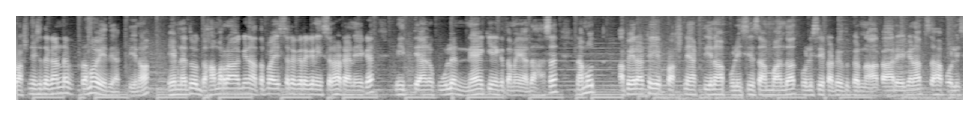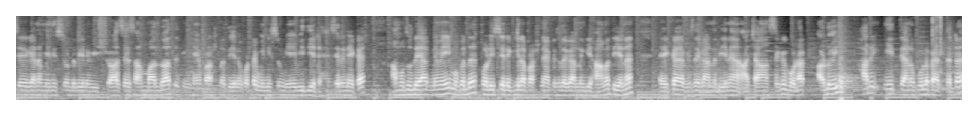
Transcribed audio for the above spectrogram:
ප්‍රශ්නිෂත ගන්න ක්‍රමවේදයක් තියෙනවා. එහම නැතුව ගහමරාගෙන අත පයිස්සර කරගෙන ඉස්සරහට අනක නීත්‍යයනුකූල නෑ කියනක තමයි අදහස. නමුත් අපේ රටේ ප්‍රශ්නයක් තියෙන පොලිසිය සම්බන්ධවත් පොලිසිය කටයුතු කරන ආකාරය ගැනත් සහ පොලිසිය ගැන මිනිස්සුන්ට තියෙන විශ්වාසය සම්බන්ධවත්. තිහ ප්‍රශ්න තියෙනකොට මිනිසු මේ විදියට හැසිරෙන එක අමුතු දෙයක් නෙවෙයි. මොකද පොලිසියට කියලා ප්‍රශ්නයක් ස ගන්න හම තියෙන ඒක විසගන්න තියෙන අචාන්සක ගොඩක් අඩුයි. හරි නීත්‍ය අනුකූල පැත්තට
